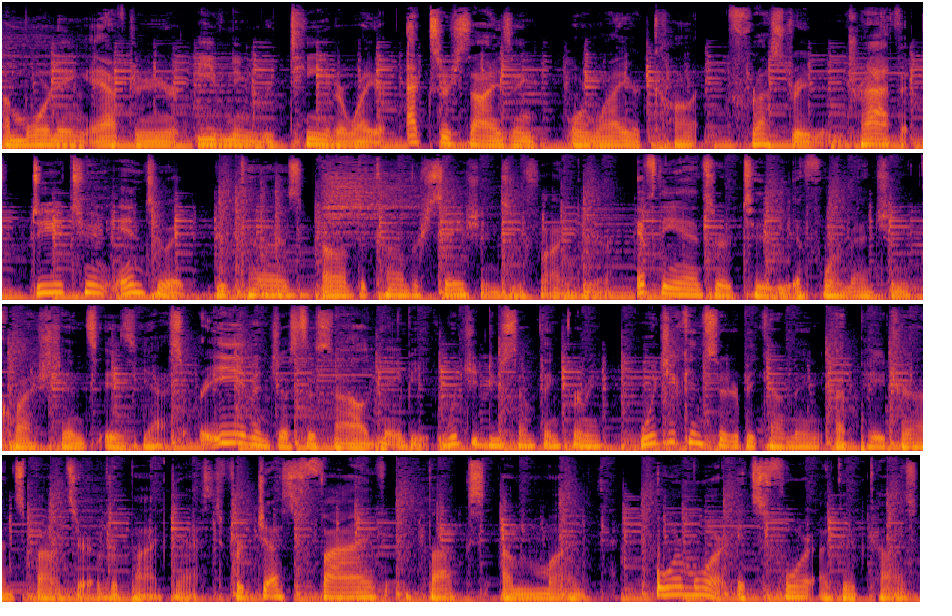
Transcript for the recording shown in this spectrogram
a morning, afternoon, or evening routine, or while you're exercising, or while you're caught frustrated in traffic? Do you tune into it because of the conversations you find here? If the answer to the aforementioned questions is yes, or even just a solid maybe, would you do something for me? Would you consider becoming a Patreon sponsor of the podcast for just five bucks a month or more? It's for a good cause.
